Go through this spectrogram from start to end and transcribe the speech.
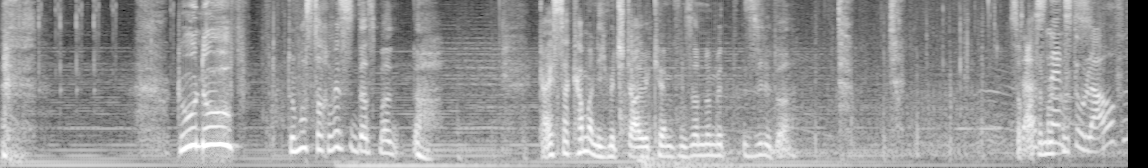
du Noob! Du musst doch wissen, dass man... Ah. Geister kann man nicht mit Stahl bekämpfen, sondern mit Silber. So, Das warte mal nennst kurz. du Laufen?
